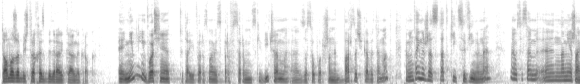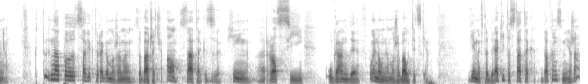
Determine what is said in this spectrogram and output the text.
To może być trochę zbyt radykalny krok. E, niemniej właśnie tutaj w rozmowie z profesorem Mickiewiczem e, został poruszony bardzo ciekawy temat. Pamiętajmy, że statki cywilne mają system namierzania na podstawie którego możemy zobaczyć, o, statek z Chin, Rosji, Ugandy wpłynął na Morze Bałtyckie. Wiemy wtedy, jaki to statek, dokąd zmierza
